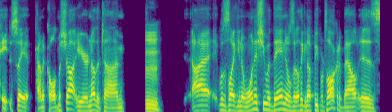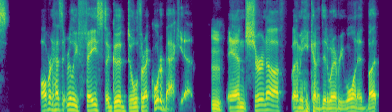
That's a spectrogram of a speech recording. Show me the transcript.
hate to say it, kind of called my shot here another time. Mm. I was like, you know, one issue with Daniels that I think enough people are talking about is Auburn hasn't really faced a good dual threat quarterback yet. Mm. And sure enough, I mean, he kind of did whatever he wanted, but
